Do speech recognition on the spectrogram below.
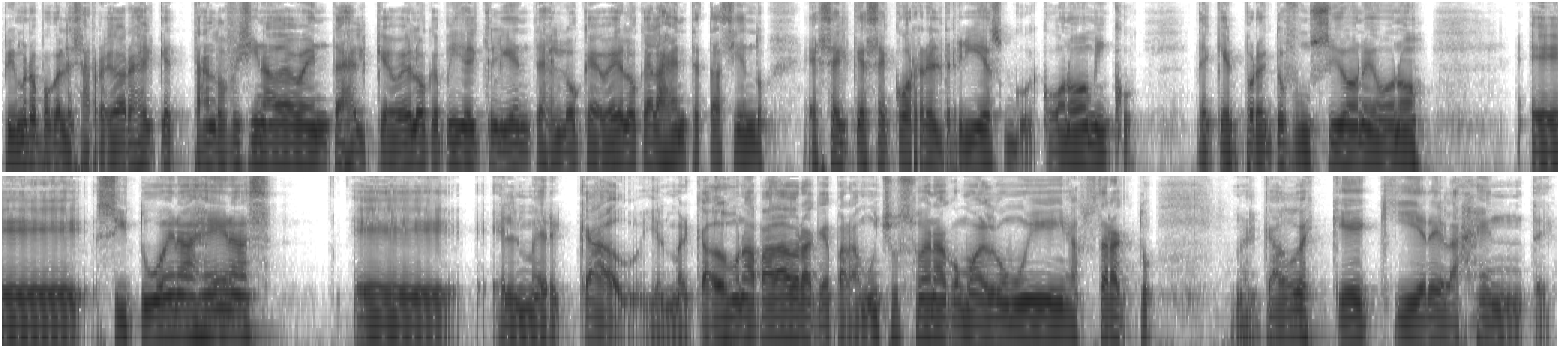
primero porque el desarrollador es el que está en la oficina de ventas, es el que ve lo que pide el cliente, es el que ve lo que la gente está haciendo, es el que se corre el riesgo económico de que el proyecto funcione o no. Eh, si tú enajenas eh, el mercado, y el mercado es una palabra que para muchos suena como algo muy abstracto, el mercado es qué quiere la gente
